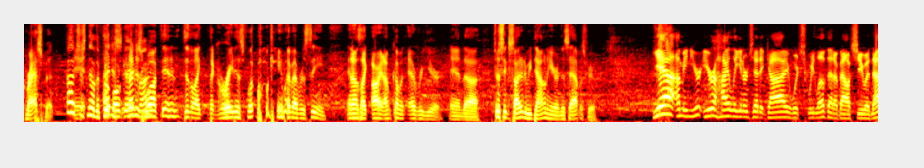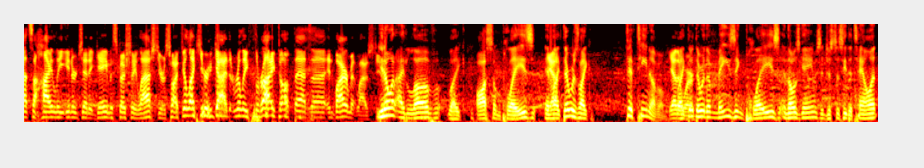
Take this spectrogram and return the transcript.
grasp it. Oh, it's just another football I just, game, I just right? walked into like the greatest football game I've ever seen, and I was like, "All right, I'm coming every year," and uh, just excited to be down here in this atmosphere. Yeah, I mean, you're you're a highly energetic guy, which we love that about you, and that's a highly energetic game, especially last year. So I feel like you're a guy that really thrived off that uh, environment last year. You know what? I love like awesome plays, and Yeah. like there was like 15 of them. Yeah, there like were. There, there were the amazing plays in those games, and just to see the talent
